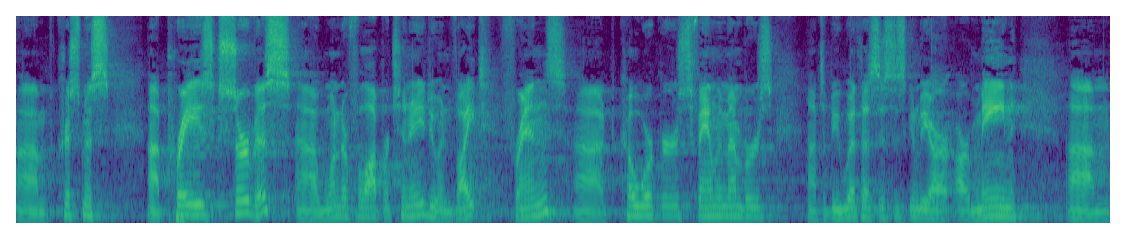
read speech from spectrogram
um, Christmas uh, praise service. Uh, wonderful opportunity to invite friends, uh, coworkers, family members uh, to be with us. This is going to be our, our main. Um,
